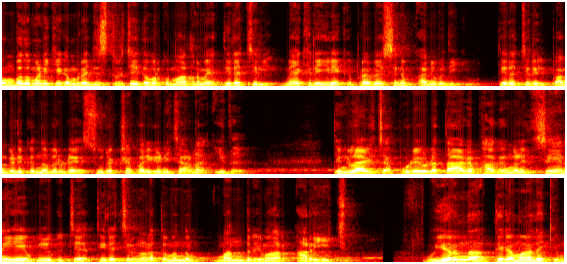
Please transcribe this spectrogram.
ഒമ്പത് മണിക്കകം രജിസ്റ്റർ ചെയ്തവർക്ക് മാത്രമേ തിരച്ചിൽ മേഖലയിലേക്ക് പ്രവേശനം അനുവദിക്കൂ. തിരച്ചിലിൽ പങ്കെടുക്കുന്നവരുടെ സുരക്ഷ പരിഗണിച്ചാണ് ഇത്. തിങ്കളാഴ്ച പുഴയുടെ താഴെഭാഗങ്ങളിൽ സേനയെ ഉപയോഗിച്ച് തിരച്ചിൽ നടത്തുമെന്നും മന്ത്രിമാർ അറിയിച്ചു. ഉയർന്ന തിരമാലയ്ക്കും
